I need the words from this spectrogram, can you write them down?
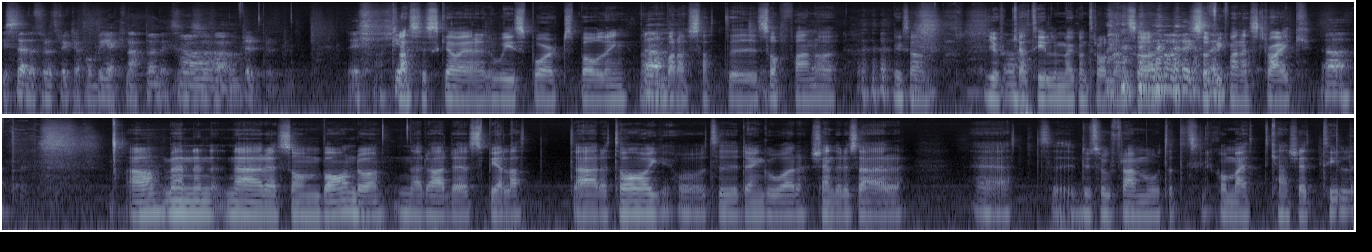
istället för att trycka på B-knappen liksom. Ja. Så bara, Klassiska vad är det? Wii Sports Bowling. När Ja. man bara satt i soffan och liksom jucka till med kontrollen så, Ja, så fick man en strike. Ja. Ja, men när som barn då, när du hade spelat där ett tag och tiden går, kände du så här att du såg fram emot att det skulle komma ett, kanske ett till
